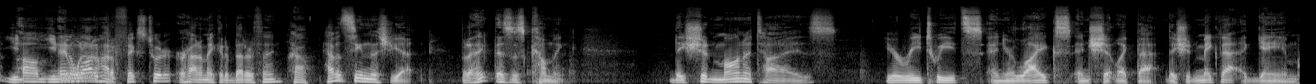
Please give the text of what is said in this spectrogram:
You, Um, you know, and a lot know of how to fix Twitter or how to make it a better thing? How? Haven't seen this yet, but I think this is coming. They should monetize your retweets and your likes and shit like that. They should make that a game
